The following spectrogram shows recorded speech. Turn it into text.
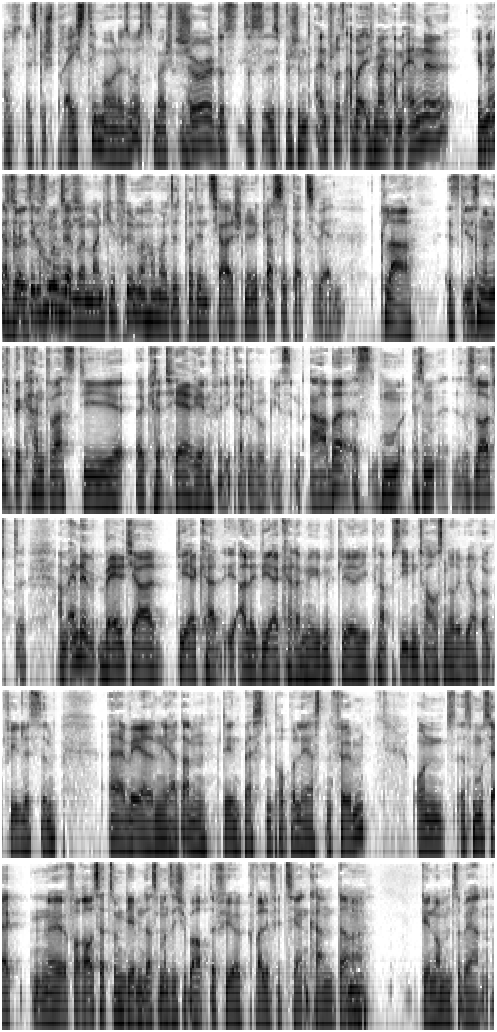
als, als Gesprächsthema oder sowas zum Beispiel. Sure, das, das ist bestimmt Einfluss, aber ich meine, am Ende. Ich meine, es also könnte cool sein, weil manche Filme haben halt das Potenzial, schnelle Klassiker zu werden. Klar, es ist noch nicht bekannt, was die äh, Kriterien für die Kategorie sind. Aber es, es, es läuft, äh, am Ende wählt ja die Acad alle die Academy-Mitglieder, die knapp 7000 oder wie auch immer viele sind, äh, wählen ja dann den besten, populärsten Film. Und es muss ja eine Voraussetzung geben, dass man sich überhaupt dafür qualifizieren kann, da genommen zu werden.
